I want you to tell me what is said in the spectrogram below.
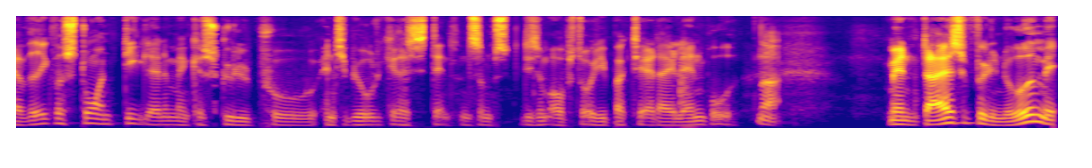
jeg ved ikke, hvor stor en del af det, man kan skylde på antibiotikaresistensen, som ligesom opstår i de bakterier, der er i landbruget. Nej. Men der er selvfølgelig noget med,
